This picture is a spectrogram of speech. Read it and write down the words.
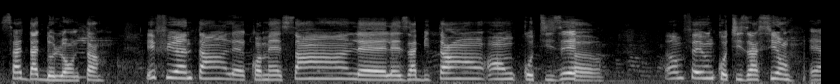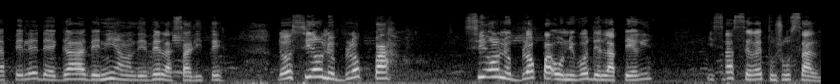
Ça date de longtemps. Il fut un temps, les commerçants, les, habitants ont cotisé. Euh, on fait une cotisation et appeler des gars à venir enlever la saleté. Donc si on ne bloque pas, si on ne bloque pas au niveau de la pairie, ça serait toujours sale.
